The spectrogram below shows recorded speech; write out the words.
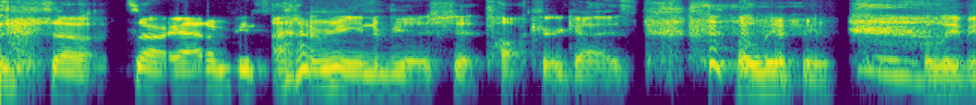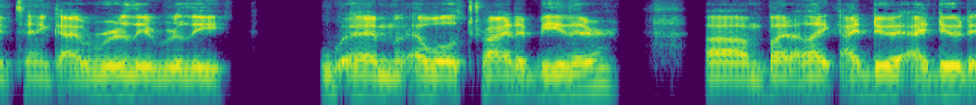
so sorry, I don't mean I don't mean to be a shit talker, guys. Believe me. Believe me, Tank. I really, really um, I will try to be there. Um, but like I do, I do,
